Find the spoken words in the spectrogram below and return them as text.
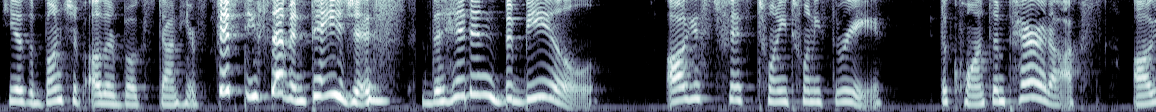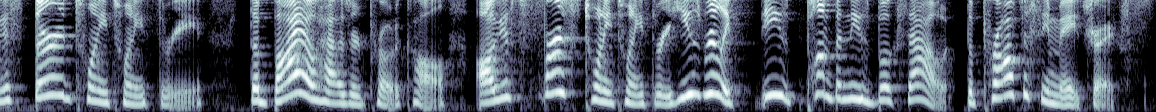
He has a bunch of other books down here. 57 pages! The Hidden Bibil, August 5th, 2023. The Quantum Paradox, August 3rd, 2023. The Biohazard Protocol, August 1st, 2023. He's really he's pumping these books out. The Prophecy Matrix,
